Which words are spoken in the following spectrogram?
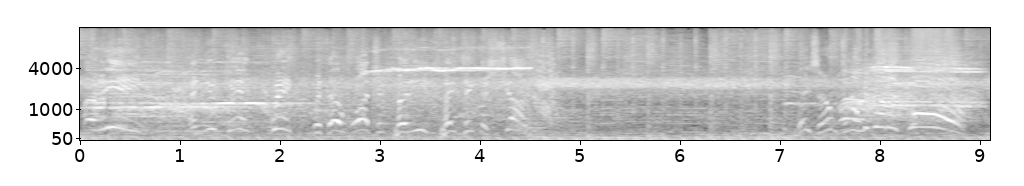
Paris! And you can't wink without watching Paris play, take the shot. He plays it over to the What a goal!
